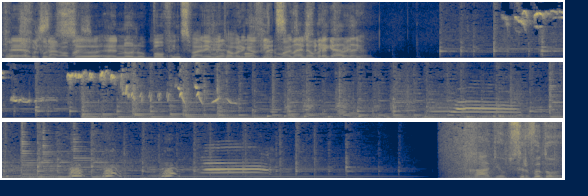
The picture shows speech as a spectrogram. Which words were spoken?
Uh, por isso, uh, Nuno, bom fim de semana e muito Bom obrigado fim por de mais semana, este Pet obrigada. Radio. Rádio Observador.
